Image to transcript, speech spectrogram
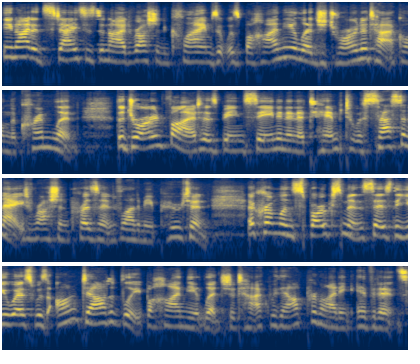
The United States has denied Russian claims it was behind the alleged drone attack on the Kremlin. The drone fight has been seen in an attempt to assassinate Russian President Vladimir Putin. A Kremlin spokesman says the US was undoubtedly behind the alleged attack without providing evidence.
